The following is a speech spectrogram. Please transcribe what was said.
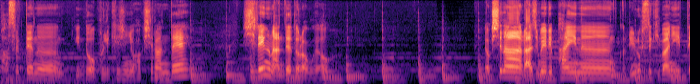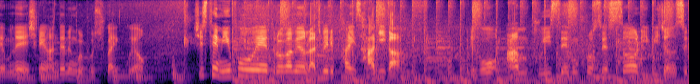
봤을 때는 Windows application이 확실한데 실행은 안 되더라고요. 역시나 Raspberry Pi는 그 리눅스 기반이기 때문에 실행 안 되는 걸 볼 수가 있고요 system info에 들어가면 Raspberry Pi 4기가 그리고 ARM V7 processor revision 3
